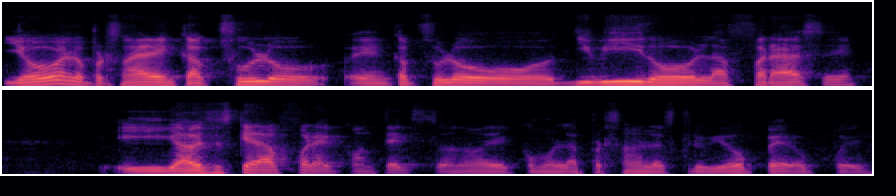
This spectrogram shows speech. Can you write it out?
yo en lo personal encapsulo, encapsulo, divido la frase y a veces queda fuera de contexto, ¿no? De cómo la persona la escribió, pero pues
